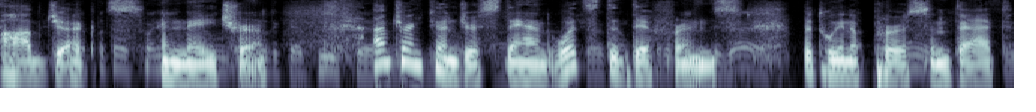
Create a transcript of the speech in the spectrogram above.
objects in nature. I'm trying to understand what's the difference between a person that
